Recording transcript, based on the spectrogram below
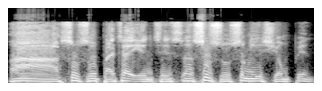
啊，事实摆在眼前，事实胜于雄辩。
